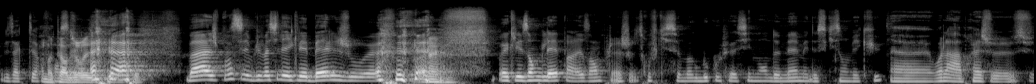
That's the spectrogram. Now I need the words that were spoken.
Les acteurs. On a perdu Bah, je pense que c'est plus facile avec les Belges ou, euh, ou avec les Anglais, par exemple. Je trouve qu'ils se moquent beaucoup plus facilement d'eux-mêmes et de ce qu'ils ont vécu. Euh, voilà. Après, je, je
